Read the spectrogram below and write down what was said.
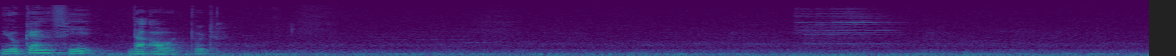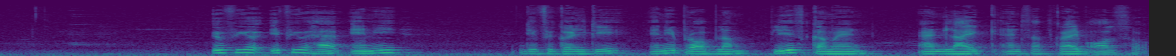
you can see the output. If you if you have any difficulty, any problem, please comment and like and subscribe also.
